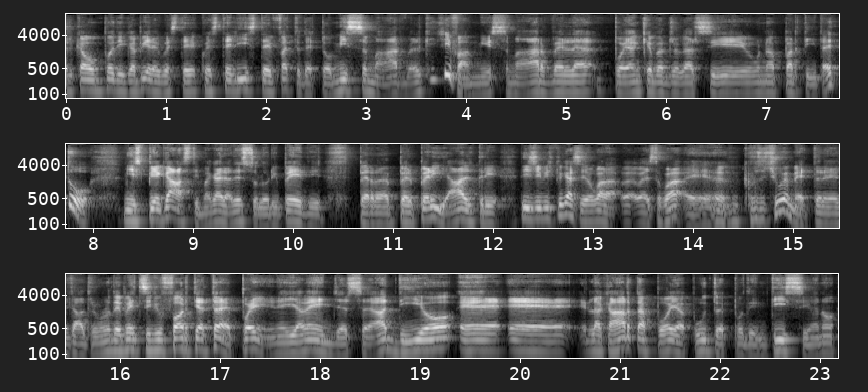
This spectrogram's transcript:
cercavo un po' di capire queste, queste, liste, infatti ho detto Miss Marvel, che ci fa Miss Marvel poi anche per giocarsi una partita? E tu mi spiegasti, magari adesso lo ripeti per, per, per gli altri, dici mi spiegasti, guarda, questo qua eh, cosa ci vuoi mettere nell'altro? Uno dei pezzi più forti a tre, poi negli Avengers, addio, e, e la carta poi appunto è potentissima, no?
